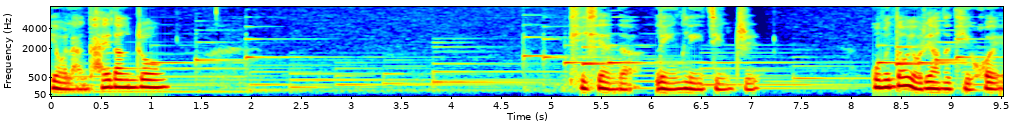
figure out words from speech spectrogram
有兰开”当中。体现的淋漓尽致，我们都有这样的体会。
